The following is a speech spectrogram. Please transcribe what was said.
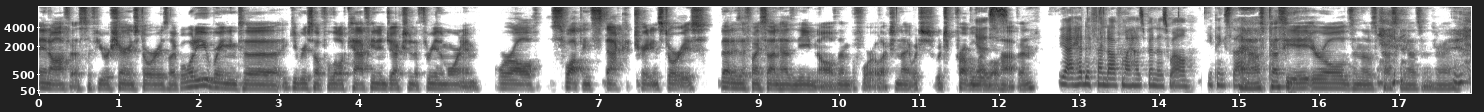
in office if you were sharing stories like well what are you bringing to give yourself a little caffeine injection at three in the morning we're all swapping snack trading stories. That is, if my son hasn't eaten all of them before election night, which which probably yes. will happen. Yeah, I had to fend off my husband as well. He thinks that. Yeah, those pesky eight year olds and those pesky husbands, right? yeah.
